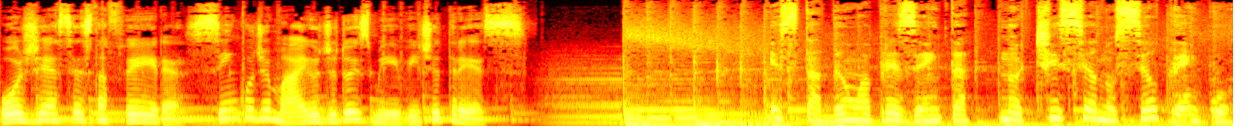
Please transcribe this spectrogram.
Hoje é sexta-feira, 5 de maio de 2023. Estadão apresenta Notícia no seu tempo.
